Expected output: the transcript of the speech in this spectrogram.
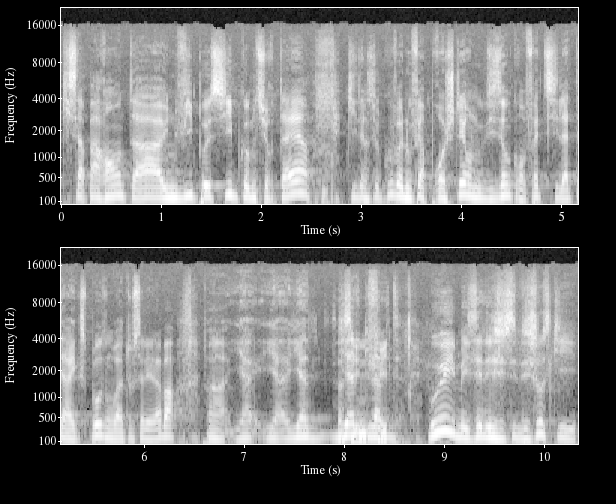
qui s'apparente à une vie possible comme sur Terre, qui d'un seul coup va nous faire projeter en nous disant qu'en fait si la Terre explose, on va tous aller là-bas. Enfin, il y a, y a, y a, Ça, il y a c'est une de la- fuite. oui, mais c'est des, c'est des choses qui,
